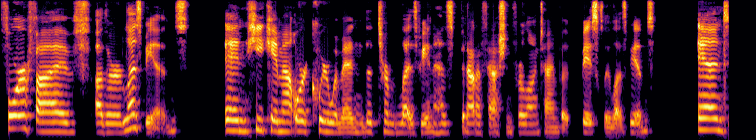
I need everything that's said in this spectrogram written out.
four or five other lesbians. And he came out, or queer women. The term lesbian has been out of fashion for a long time, but basically lesbians. And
